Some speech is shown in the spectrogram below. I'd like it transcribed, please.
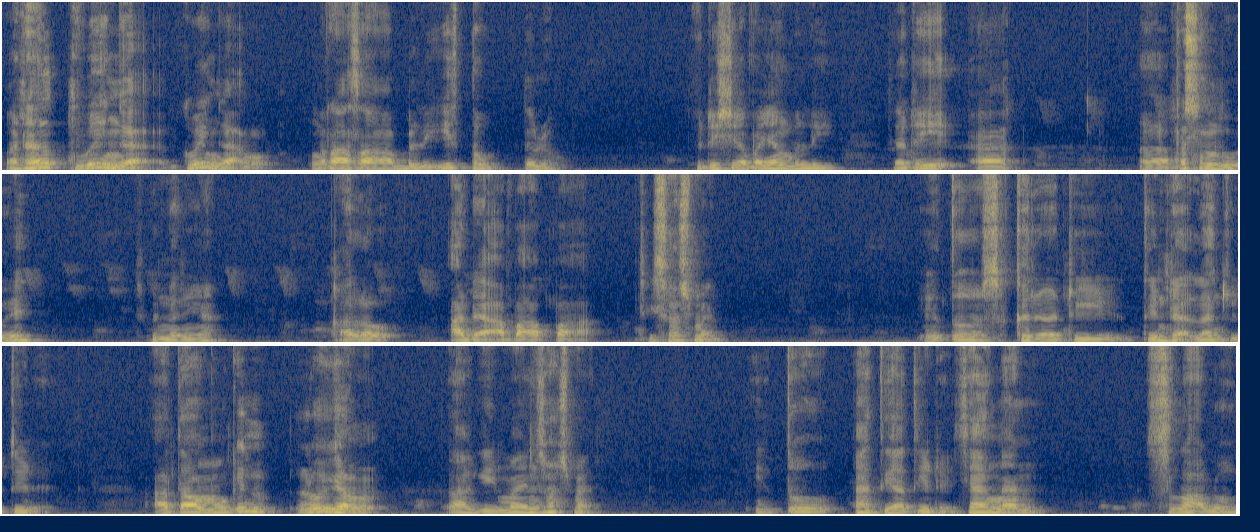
Padahal gue nggak gue nggak ngerasa beli itu tuh loh. Jadi siapa yang beli? Jadi uh, uh, pesan gue sebenarnya kalau ada apa-apa di sosmed itu segera ditindaklanjuti deh. atau mungkin lo yang lagi main sosmed itu hati-hati deh. Jangan selalu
